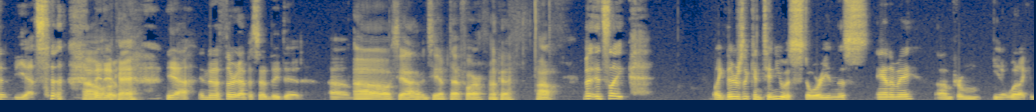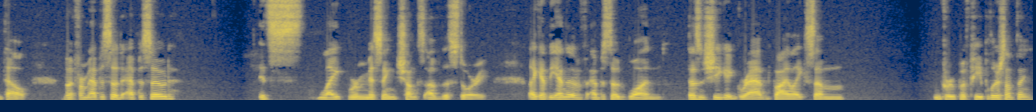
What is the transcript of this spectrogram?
yes, Oh, They do. okay. yeah. In the third episode, they did. Um, Oh, see, I haven't seen up that far. Okay. Wow. but it's like, like there's a continuous story in this anime, um, from you know what I can tell. But from episode to episode, it's like we're missing chunks of the story. Like at the end of episode one, doesn't she get grabbed by like some group of people or something?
